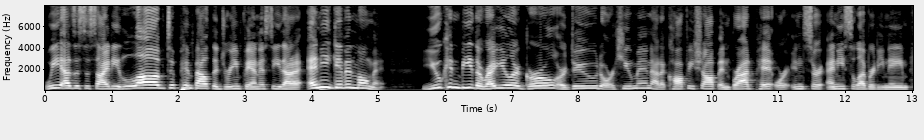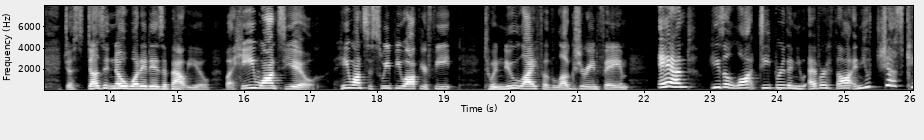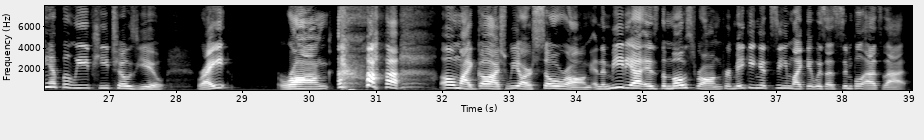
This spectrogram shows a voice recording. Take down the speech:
We as a society love to pimp out the dream fantasy that at any given moment, you can be the regular girl or dude or human at a coffee shop, and Brad Pitt or insert any celebrity name just doesn't know what it is about you, but he wants you. He wants to sweep you off your feet to a new life of luxury and fame, and he's a lot deeper than you ever thought, and you just can't believe he chose you, right? Wrong. oh my gosh, we are so wrong. And the media is the most wrong for making it seem like it was as simple as that.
